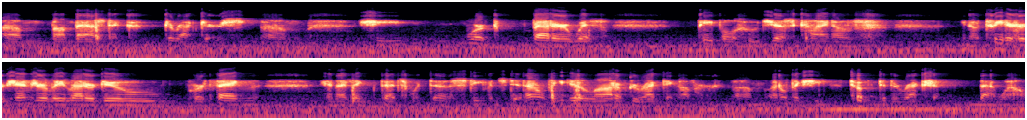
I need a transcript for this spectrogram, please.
um, bombastic directors. Um, she worked better with people who just kind of, you know, treated her gingerly, let her do her thing, and I think that's what uh, Stevens did. I don't think he did a lot of directing of her. Um, I don't think she took the direction that well.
